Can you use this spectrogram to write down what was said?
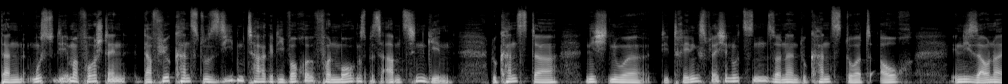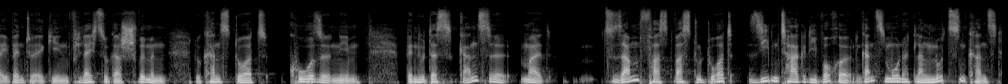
dann musst du dir immer vorstellen, dafür kannst du sieben Tage die Woche von morgens bis abends hingehen. Du kannst da nicht nur die Trainingsfläche nutzen, sondern du kannst dort auch in die Sauna eventuell gehen, vielleicht sogar schwimmen. Du kannst dort Kurse nehmen. Wenn du das Ganze mal zusammenfasst, was du dort sieben Tage die Woche, einen ganzen Monat lang nutzen kannst,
